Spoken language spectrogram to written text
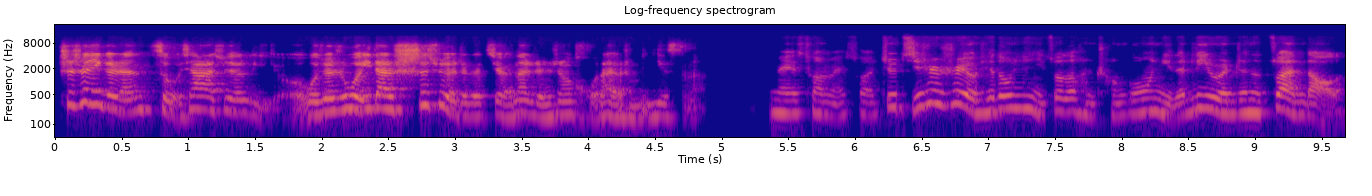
支撑一个人走下去的理由。我觉得如果一旦失去了这个劲儿，那人生活的还有什么意思呢？没错，没错，就即使是有些东西你做的很成功，你的利润真的赚到了，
